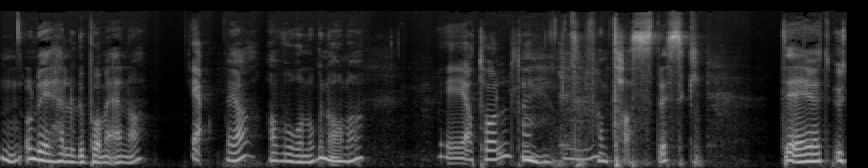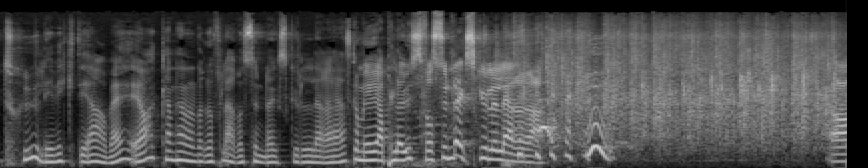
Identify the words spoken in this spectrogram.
Mm. Og det holder du på med ennå? Ja. ja. Har vært noen år nå? Ja, tolv, tror jeg. Mm. Fantastisk. Det er jo et utrolig viktig arbeid. Ja, Kan hende dere er flere søndagsskolelærere her. Skal vi gi applaus for søndagsskolelærere? Ja.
